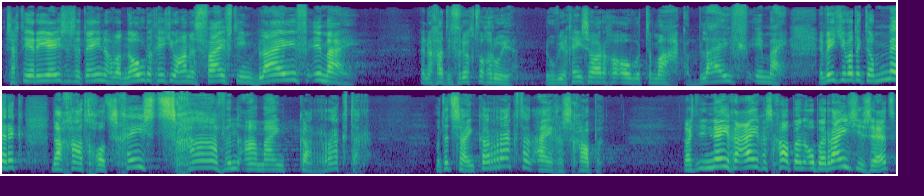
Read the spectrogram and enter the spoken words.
Zegt de Heer Jezus, het enige wat nodig is, Johannes 15, blijf in mij. En dan gaat die vrucht wel groeien. Daar hoef je geen zorgen over te maken. Blijf in mij. En weet je wat ik dan merk? Dan gaat Gods geest schaven aan mijn karakter. Want het zijn karaktereigenschappen. Als je die negen eigenschappen op een rijtje zet,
